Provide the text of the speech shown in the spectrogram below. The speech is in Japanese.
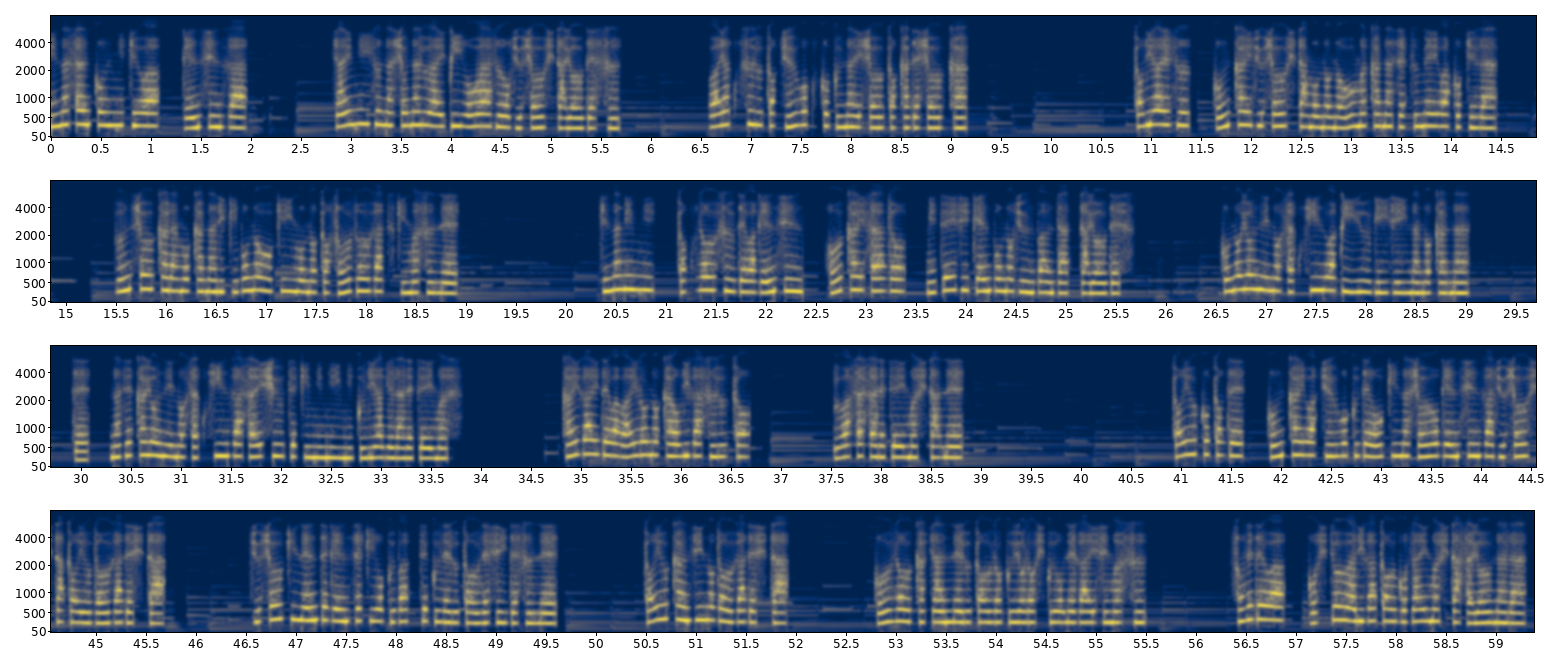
皆さんこんにちは、原神が、チャイニーズナショナル IP オワーズを受賞したようです。和訳すると中国国内賞とかでしょうか。とりあえず、今回受賞したものの大まかな説明はこちら。文章からもかなり規模の大きいものと想像がつきますね。ちなみに、得票数では原神、崩壊サード、未定事件簿の順番だったようです。この4位の作品は PUBG なのかな、なぜか4位の作品が最終的に2位に繰り上げられています。海外では賄賂の香りがすると、噂されていましたね。ということで、今回は中国で大きな賞を原神が受賞したという動画でした。受賞記念で原石を配ってくれると嬉しいですね。という感じの動画でした。高評価チャンネル登録よろしくお願いします。それでは、ご視聴ありがとうございましたさようなら。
